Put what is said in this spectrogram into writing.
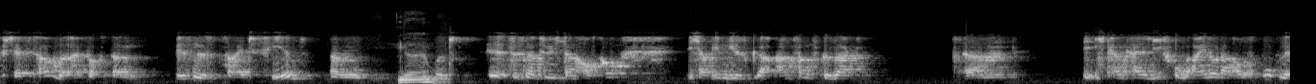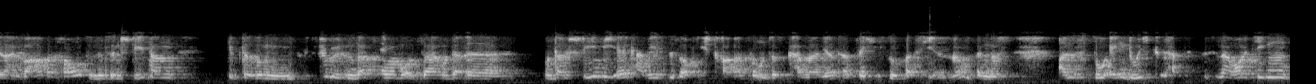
Geschäft haben, weil einfach dann Businesszeit fehlt. Ähm, ja. Und es ist natürlich dann auch so, ich habe eben dieses anfangs gesagt, ähm, ich kann keine Lieferung ein- oder ausbuchen in ein Warenhaus und es entsteht dann, gibt da so einen geflügelten Satz, den wir bei uns sagen, und, äh, und dann stehen die LKWs bis auf die Straße und das kann dann ja tatsächlich so passieren. Ne? Wenn das alles so eng der heutigen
